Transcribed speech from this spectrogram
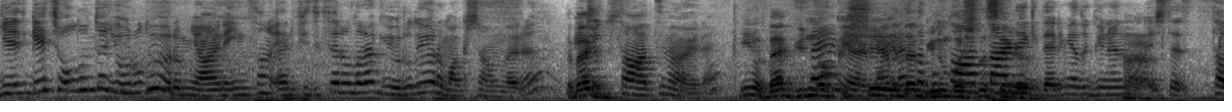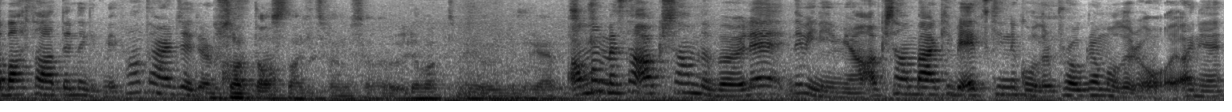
ge- geç olunca yoruluyorum yani insan yani fiziksel olarak yoruluyorum akşamları. Ya ben- Vücut saatim öyle. Bilmiyorum ben günün Sevmiyorum akışı yani. ya da Mesela günün bu başında saatlerde seviyorum. giderim ya da günün Ha. işte sabah saatlerinde gitmeyi falan tercih ediyorum. Bu saatte aslında. asla gitmem mesela. Öyle vaktim yok öldürür yani. Ama mesela akşam da böyle ne bileyim ya akşam belki bir etkinlik olur, program olur. O hani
